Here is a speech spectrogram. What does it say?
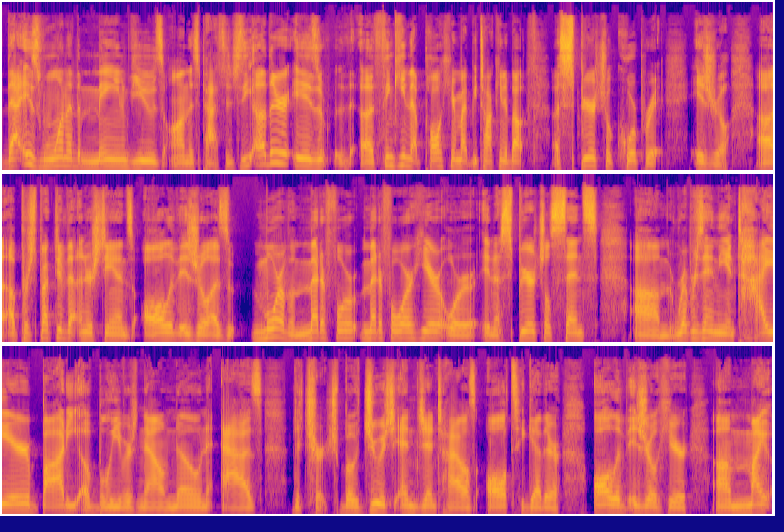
That is one of the main views on this passage. The other is uh, thinking that Paul here might be talking about a spiritual corporate Israel, uh, a perspective that understands all of Israel as more of a metaphor, metaphor here, or in a spiritual sense, um, representing the entire body of believers now known as the church, both Jewish and Gentiles all together. All of Israel here um, might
